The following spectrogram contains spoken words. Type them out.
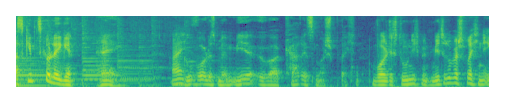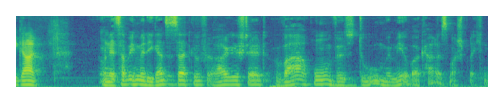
Was gibt's, Kollege? Hey, Hi. du wolltest mit mir über Charisma sprechen. Wolltest du nicht mit mir drüber sprechen? Egal. Und jetzt habe ich mir die ganze Zeit die Frage gestellt, warum willst du mit mir über Charisma sprechen?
